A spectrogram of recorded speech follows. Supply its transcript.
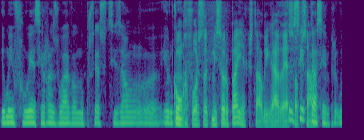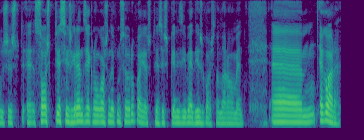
e uma influência razoável no processo de decisão uh, europeu. Com o reforço da Comissão Europeia, que está ligado a essa Sim, opção. está sempre. Os, as, eh, só as potências grandes é que não gostam da Comissão Europeia. As potências pequenas e médias gostam normalmente. Uh, agora,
